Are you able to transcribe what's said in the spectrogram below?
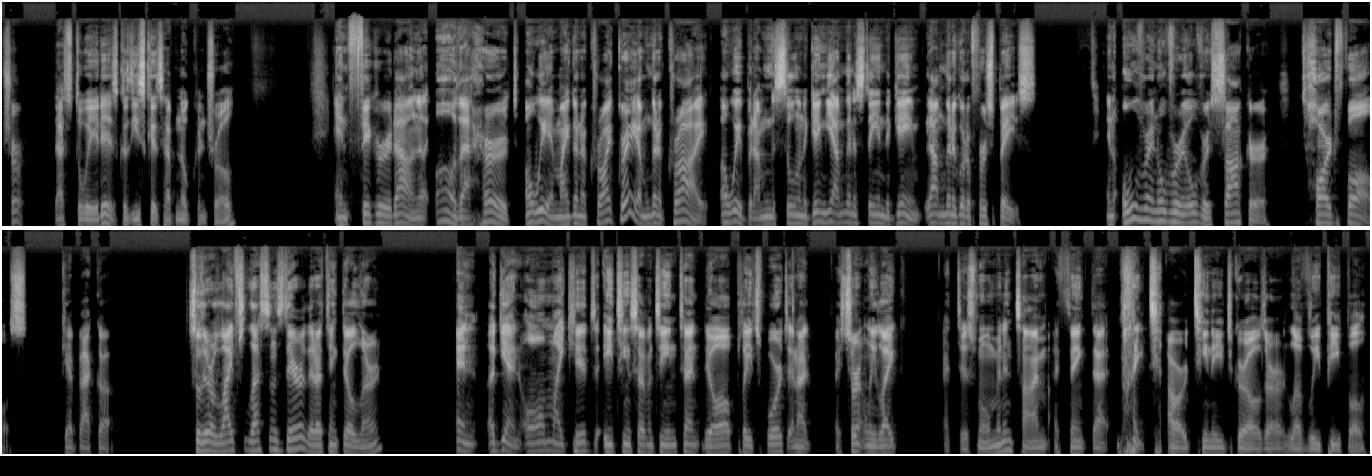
Sure, that's the way it is because these kids have no control. And figure it out. And like, oh, that hurts. Oh, wait, am I going to cry? Great, I'm going to cry. Oh, wait, but I'm still in the game. Yeah, I'm going to stay in the game. Yeah, I'm going to go to first base. And over and over and over, soccer, it's hard falls, get back up. So there are life lessons there that I think they'll learn and again, all my kids, 18, 17, 10, they all played sports. And I, I certainly like at this moment in time, I think that my, our teenage girls are lovely people.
